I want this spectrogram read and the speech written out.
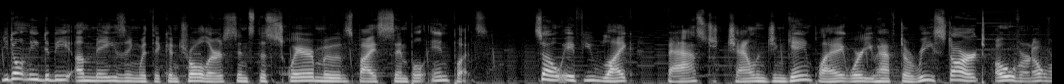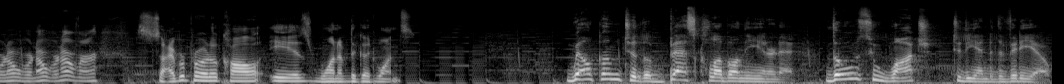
You don't need to be amazing with the controller since the square moves by simple inputs. So if you like fast, challenging gameplay where you have to restart over and over and over and over and over, Cyber Protocol is one of the good ones. Welcome to the best club on the internet, those who watch to the end of the video.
